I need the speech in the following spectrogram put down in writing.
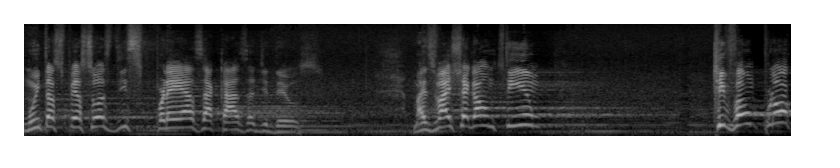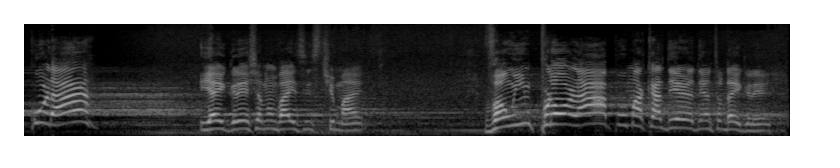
Muitas pessoas desprezam a casa de Deus. Mas vai chegar um tempo que vão procurar e a igreja não vai existir mais. Vão implorar por uma cadeira dentro da igreja.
